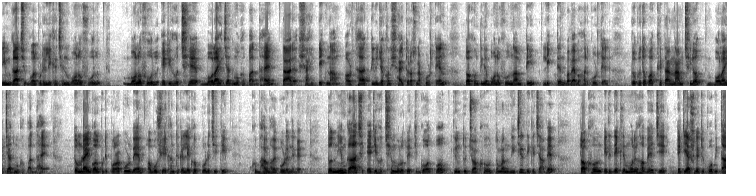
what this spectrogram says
নিম গাছ গল্পটি লিখেছেন বনফুল। বনফুল, এটি হচ্ছে বলাইচাঁদ মুখোপাধ্যায় তার সাহিত্যিক নাম। অর্থাৎ তিনি যখন সাহিত্য রচনা করতেন, তখন তিনি বনফুল নামটি লিখতেন বা ব্যবহার করতেন। প্রকৃতপক্ষে তার নাম ছিল বলাইচাঁদ মুখোপাধ্যায়। তোমরা এই গল্পটি পড়ার পূর্বে অবশ্যই এখান থেকে লেখক পরিচিতি খুব ভালোভাবে পড়ে নেবে। তো নিম গাছ, এটি হচ্ছে মূলত একটি গল্প, কিন্তু যখন তোমরা নিচের দিকে যাবে, তখন এটি দেখলে মনে হবে যে এটি আসলে একটি কবিতা,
